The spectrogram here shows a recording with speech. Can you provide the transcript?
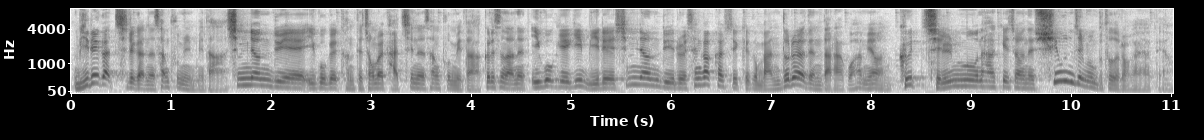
미래 가치를 갖는 상품입니다. 10년 뒤에 이 고객한테 정말 가치 있는 상품이다. 그래서 나는 이 고객이 미래 10년 뒤를 생각할 수 있게끔 만들어야 된다라고 하면 그 질문하기 전에 쉬운 질문부터 들어가야 돼요.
